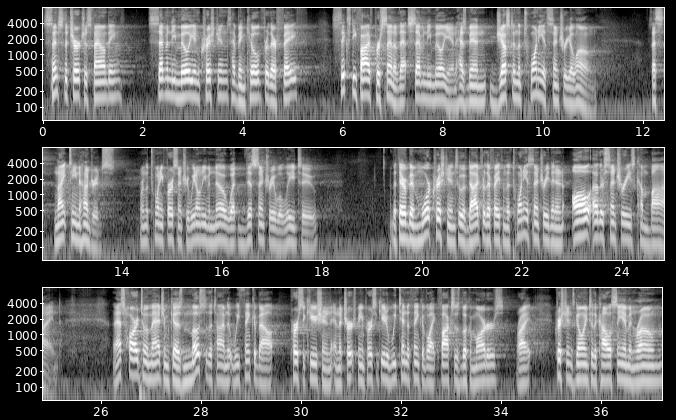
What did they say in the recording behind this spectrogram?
since the church's founding, 70 million Christians have been killed for their faith. 65% of that 70 million has been just in the 20th century alone. That's 1900s. We're in the 21st century. We don't even know what this century will lead to. But there have been more Christians who have died for their faith in the 20th century than in all other centuries combined. And that's hard to imagine because most of the time that we think about persecution and the church being persecuted, we tend to think of like Fox's Book of Martyrs, right? Christians going to the Colosseum in Rome,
